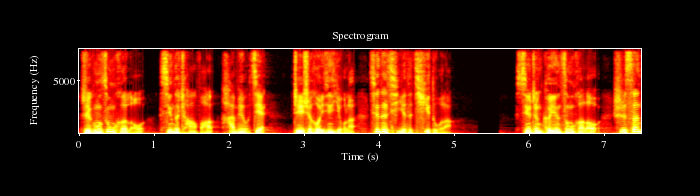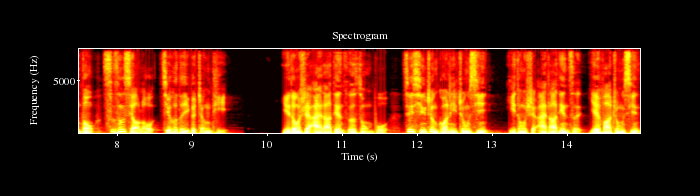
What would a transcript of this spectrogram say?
职工综合楼、新的厂房还没有建。这时候已经有了现在企业的气度了。行政科研综合楼是三栋四层小楼结合的一个整体，一栋是爱达电子的总部兼行政管理中心，一栋是爱达电子研发中心，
